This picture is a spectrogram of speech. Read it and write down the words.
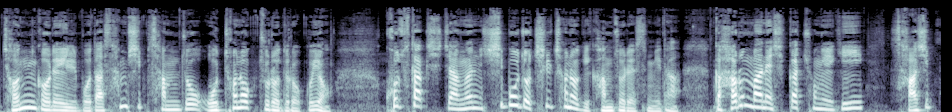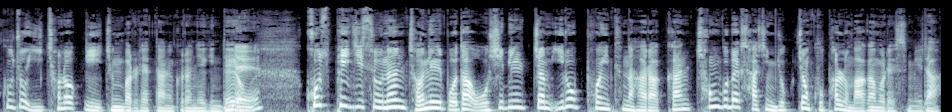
전 거래일보다 33조 5천억 줄어들었고요. 코스닥 시장은 15조 7천억이 감소를 했습니다. 그러니까 하루 만에 시가총액이 49조 2천억이 증발을 했다는 그런 얘기인데요. 네. 코스피 지수는 전일보다 51.15포인트나 하락한 1946.98로 마감을 했습니다.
